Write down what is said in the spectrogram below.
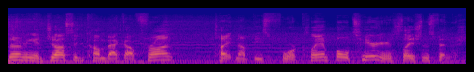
Then everything adjusted, come back up front, tighten up these four clamp bolts here, your installation is finished.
